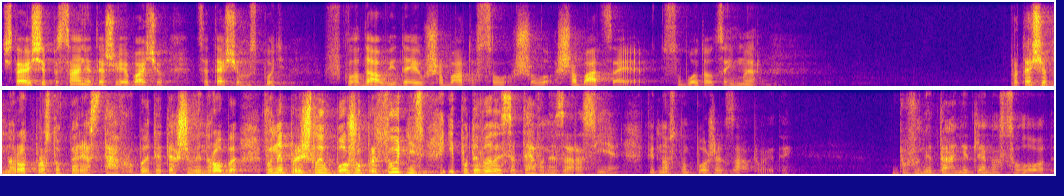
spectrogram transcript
читаючи Писання, те, що я бачу, це те, що Господь вкладав в ідею шабату. Шабат це субота, оцей мир. Про те, щоб народ просто перестав робити те, що він робить. Вони прийшли в Божу присутність і подивилися, де вони зараз є відносно Божих заповідей. Бо вони дані для насолоди.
